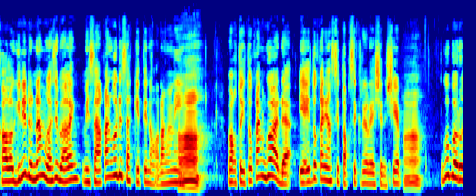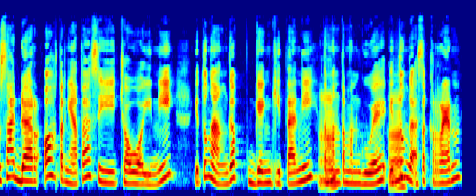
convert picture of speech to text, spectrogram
Kalau gini dendam gak sih baleng? Misalkan gue disakitin orang nih. Ah, waktu itu kan gue ada ya itu kan yang si toxic relationship. Ah, gue baru sadar oh ternyata si cowok ini itu nganggep geng kita nih teman-teman gue itu nggak sekeren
